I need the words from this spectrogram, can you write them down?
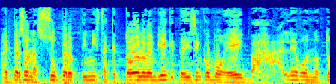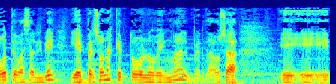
Hay personas súper optimistas que todo lo ven bien, que te dicen como, hey, bájale, vos no todo te va a salir bien. Y hay personas que todo lo ven mal, ¿verdad? O sea, eh,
